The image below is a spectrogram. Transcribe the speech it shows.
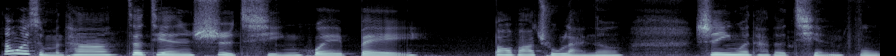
那为什么他这件事情会被爆发出来呢？”是因为他的前夫，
